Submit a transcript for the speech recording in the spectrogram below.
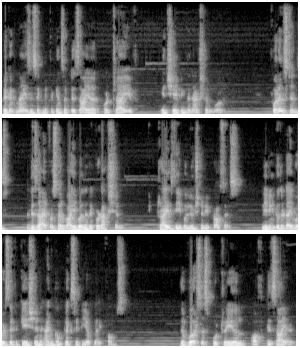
recognize the significance of desire or drive in shaping the natural world. For instance, the desire for survival and reproduction drives the evolutionary process, leading to the diversification and complexity of life forms. The verse's portrayal of desire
